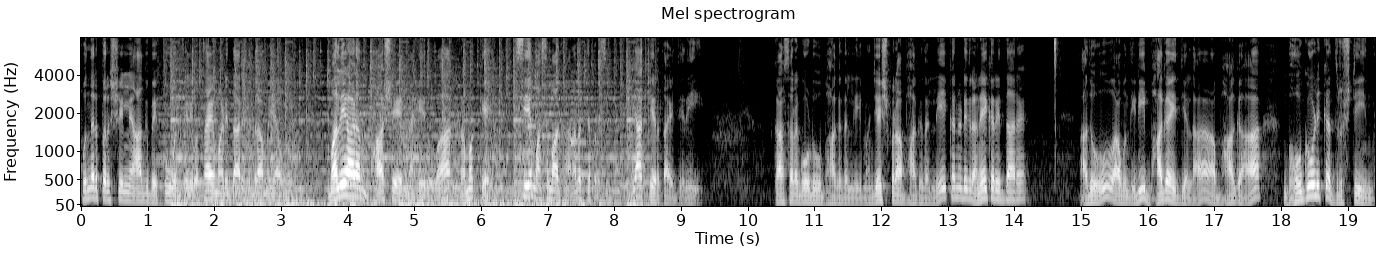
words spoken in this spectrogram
ಪುನರ್ ಪರಿಶೀಲನೆ ಆಗಬೇಕು ಅಂತ ಹೇಳಿ ಒತ್ತಾಯ ಮಾಡಿದ್ದಾರೆ ಸಿದ್ದರಾಮಯ್ಯ ಅವರು. ಮಲಯಾಳಂ ಭಾಷೆಯನ್ನು ಹೇರುವ ಕ್ರಮಕ್ಕೆ ಸಿಎಂ ಅಸಮಾಧಾನ ವ್ಯಕ್ತಪಡಿಸಿದ್ದಾರೆ. ಯಾಕೆ ಹೇರ್ತಾ ಇದ್ದೀರಿ? ಕಾಸರಗೋಡು ಭಾಗದಲ್ಲಿ, ಮಂಜೇಶ್ವರ ಭಾಗದಲ್ಲಿ ಕನ್ನಡಿಗರು ಅನೇಕರಿದ್ದಾರೆ. ಅದು ಆ ಒಂದು ಇಡೀ ಭಾಗ ಇದೆಯಲ್ಲ. ಆ ಭಾಗ ಭೌಗೋಳಿಕ ದೃಷ್ಟಿಯಿಂದ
